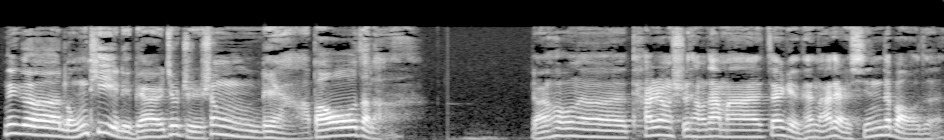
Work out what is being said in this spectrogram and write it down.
那个笼屉里边就只剩俩包子了。然后呢，他让食堂大妈再给他拿点新的包子。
